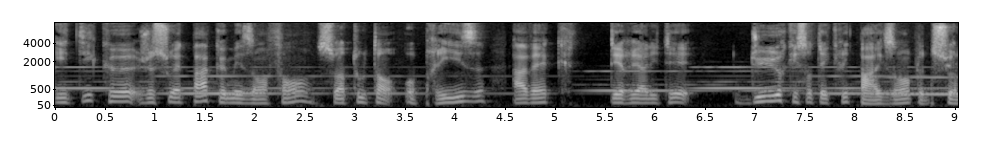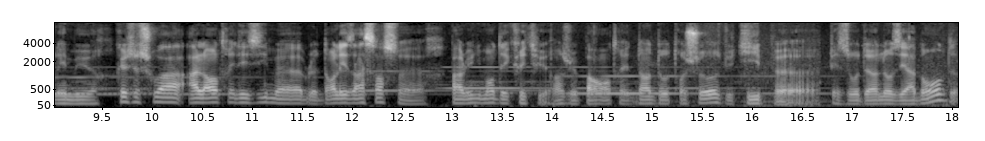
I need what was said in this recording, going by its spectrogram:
Il dit que je souhaite pas que mes enfants soient tout le temps aux prises avec des réalités dures qui sont écrites par exemple sur les murs, que ce soit à l'entrée des immeubles, dans les ascenseurs, par l'uniment d'écriture. Hein. Je ne vais pas rentrer dans d'autres choses du type euh, des odeurs nauséabondes,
